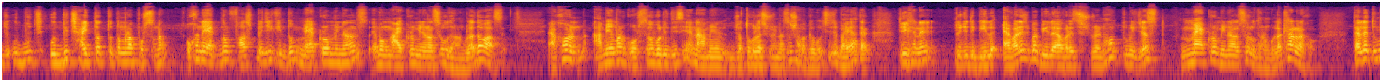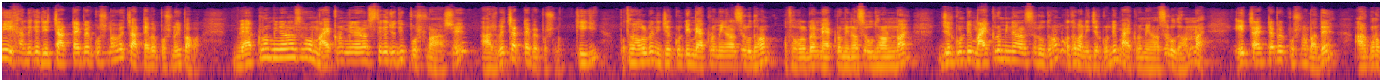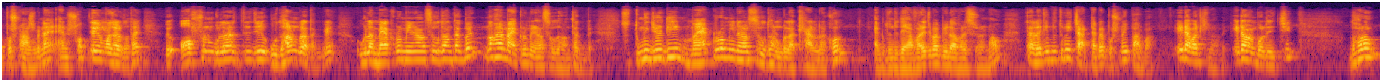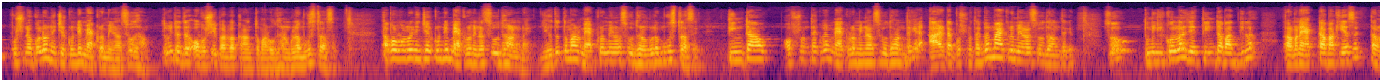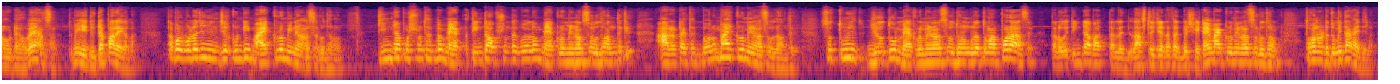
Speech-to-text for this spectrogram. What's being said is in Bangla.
যে উদ্ভিদ উদ্ভিদ সাহিত্যত্ব তোমরা পড়ছো না, ওখানে একদম ফার্স্ট পেজে কিন্তু ম্যাক্রোমিনালস এবং মাইক্রো মিনারেলসের উদাহরণগুলো দেওয়া আছে। এখন আমি আমার কোর্সেও বলে and আমি যতগুলো স্টুডেন্ট আছে সবাইকে বলছি যে ভাইয়া দেখ, তুই এখানে, তুই যদি বিলো অ্যাভারেজ বা বিলো অ্যাভারেজ স্টুডেন্ট হও, তুমি জাস্ট ম্যাক্রো মিনারেলসের উদাহরণগুলো খেয়াল রাখো। তাহলে তুমি এখান থেকে যে চার টাইপের প্রশ্ন হবে চার টাইপের প্রশ্নই পাবা। ম্যাক্রো মিনারেলস এবং মাইক্রো মিনারেলস থেকে যদি প্রশ্ন আসে আসবে চার টাইপের প্রশ্ন। কি কি? প্রথমে বলবে নিচের কোনটি ম্যাক্রো মিনারেলসের উদাহরণ অথবা বলবে ম্যাক্রো মিনারেলসের উদাহরণ নয়। নিজের কোনটি মাইক্রো মিনারেলসের উদাহরণ অথবা নিচের কোনটি মাইক্রো মিনারেলসের উদাহরণ নয়। এই চার টাইপের প্রশ্ন বাদে আর কোনো প্রশ্ন আসবে না। এন্ড সব থেকে মজার কথা ওই অপশনগুলোতে যে উদাহরণগুলো থাকবে ওগুলো ম্যাক্রো মিনারেলসের উদাহরণ থাকবে না হয় মাইক্রো মিনারেলসের উদাহরণ থাকবে। So, তুমি যদি ম্যাক্রো মিনারেলসের উদাহরণগুলো খেয়াল রাখো একজন যদি অ্যাভারেজ বা বিলো অ্যাভারেজ হও তাহলে কিন্তু তুমি চার টাইপের প্রশ্নই পারবা। এটা আবার কীভাবে? এটা আমি বলে দিচ্ছি। ধরো প্রশ্ন করল, নিচের কোনটি ম্যাক্রো মিনারেলস উদাহরণ? তুমি এটা অবশ্যই পারবা, কারণ তোমার উদাহরণগুলো বুঝতে আছে। তারপর বলব নিচের কোনটি ম্যাক্রো মিনারেলস উদাহরণ নয়? যেহেতু তোমার ম্যাক্রো মিনারেলস উদাহরণগুলো বুঝতে আছে, তিনটা অপশন থাকবে ম্যাক্রো মিনারেলস উদাহরণ থেকে, আর একটা প্রশ্ন থাকবে মাইক্রো মিনারেলস উদাহরণ থেকে। সো তুমি কি করলা যে তিনটা বাদ দিলা, তার মানে একটা বাকি আছে, তার মানে ওটা হবে অ্যান্সার তুমি এই দুটা পারে গেলা। তারপর বলো যে নিচের কোনটি মাইক্রো মিনারেলসের উদাহরণ? তিনটা প্রশ্ন থাকবে তিনটা অপশন থাকবে হলো ম্যাক্রো মিনারেলসের উদাহরণ থেকে, আর একটা থাকবে হলো মাইক্রো মিনারেলসের উদাহরণ থেকে। সো তুমি যেহেতু ম্যাক্রো মিনারেলসের উদাহরণগুলো তোমার পড়া আছে, তাহলে ওই তিনটা বাদ, তাহলে লাস্টে যেটা থাকবে সেটাই মাইক্রো মিনারেলসের উদাহরণ। তখন ওটা তুমি দেখাই দিলা।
